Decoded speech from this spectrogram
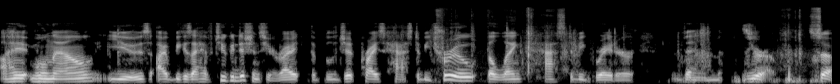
I will now use, I because I have two conditions here, right? The legit price has to be true, the length has to be greater than zero. So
